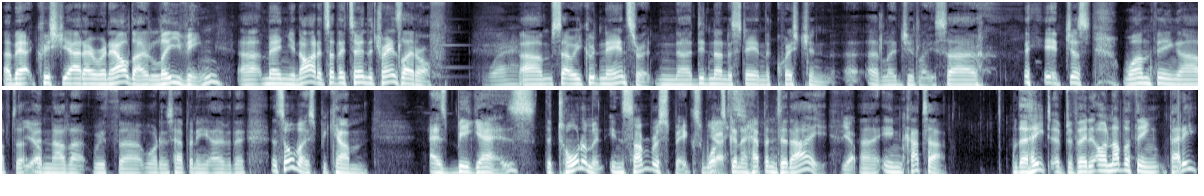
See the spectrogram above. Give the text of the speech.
about Cristiano Ronaldo leaving uh, Man United. So they turned the translator off. Wow. Um, so he couldn't answer it and uh, didn't understand the question, uh, allegedly. So it just one thing after Yep. another with uh, what is happening over there. It's almost become as big as the tournament in some respects. What's Yes. going to happen today Yep. uh, in Qatar? The Heat have defeated. Oh, another thing, Paddy.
